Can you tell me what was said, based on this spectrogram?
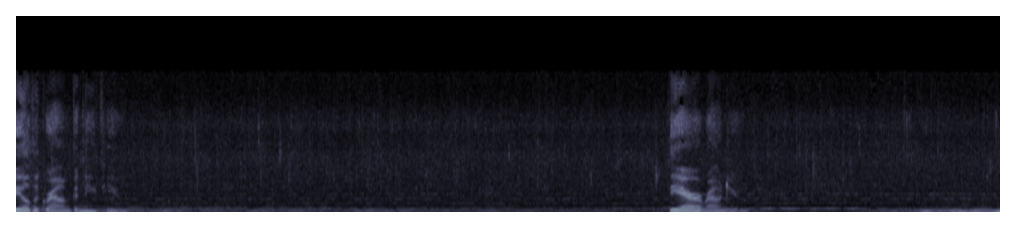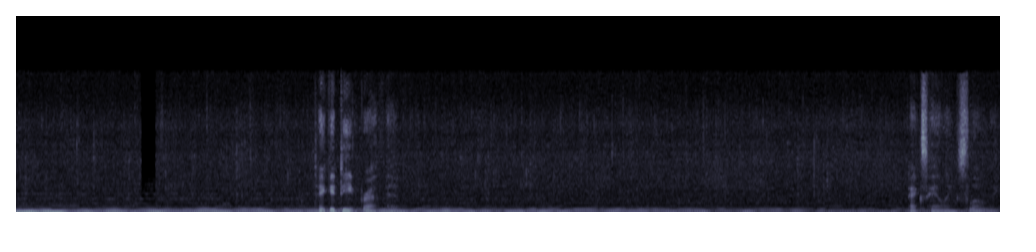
Feel the ground beneath you. The air around you. Take a deep breath in. Exhaling slowly.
